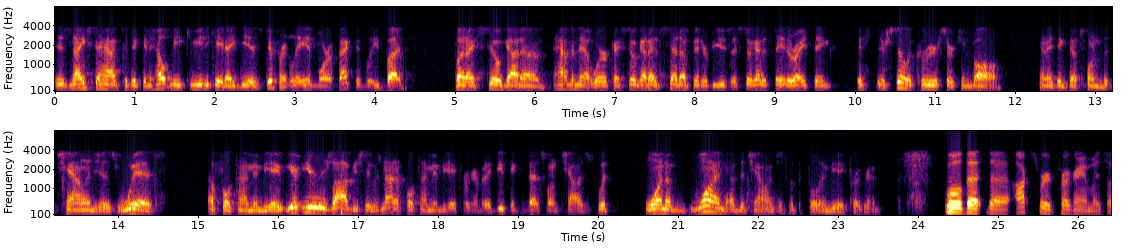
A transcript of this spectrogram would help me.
is nice to have because it can help me communicate ideas differently and more effectively, but but I still got to have a network. I still got to set up interviews. I still got to say the right things. It's there's still a career search involved, and I think that's one of the challenges with a full-time MBA. Your, yours obviously was not a full-time MBA program, but I do think that that's one of the challenges with one of one of the challenges with the full MBA program. Well, the the Oxford program is a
